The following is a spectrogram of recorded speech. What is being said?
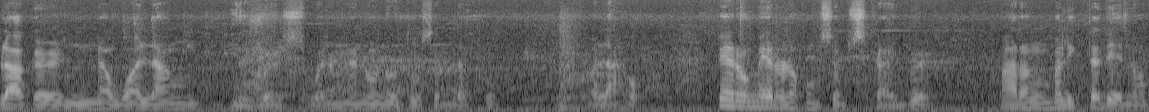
vlogger na walang viewers. Walang nanonood sa vlog ko. Wala ho. Pero meron akong subscriber. Parang baliktad eh, no?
